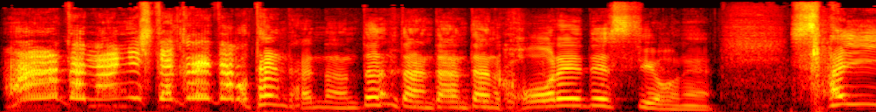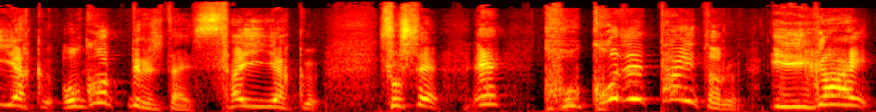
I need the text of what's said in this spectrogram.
あなた何してくれたの？タンタンタンタンタンタンタン。これですよね。最悪。怒ってる事態。最悪。そしてえここでタイトル。意外。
